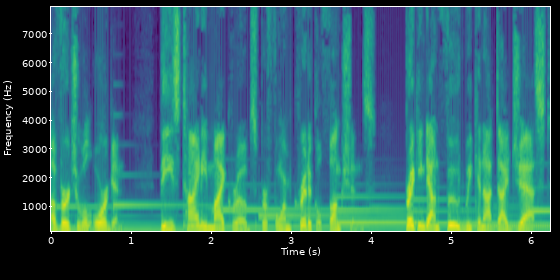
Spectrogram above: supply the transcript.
a virtual organ. These tiny microbes perform critical functions, breaking down food we cannot digest,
